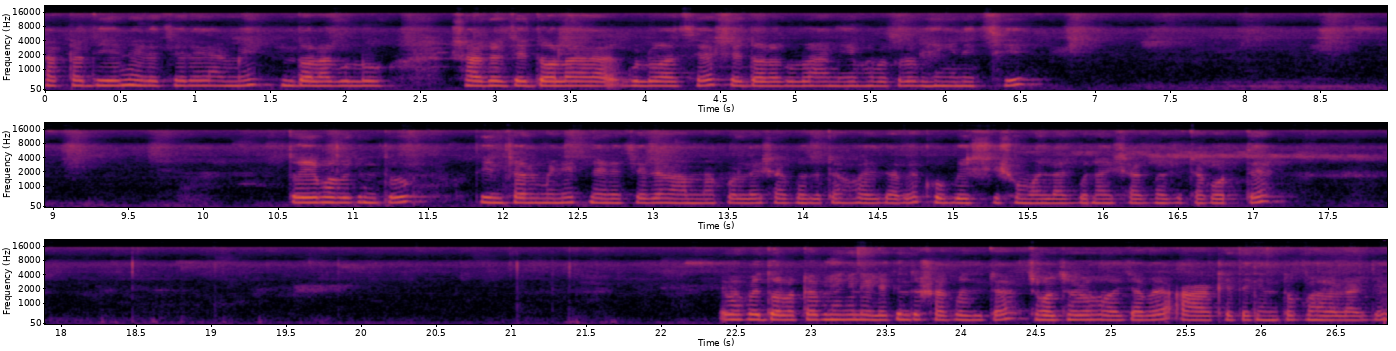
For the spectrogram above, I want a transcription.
শাকটা দিয়ে নেড়ে চেড়ে আমি দলাগুলো, শাকের যে দলাগুলো আছে সেই দলাগুলো আমি এভাবে করে ভেঙে নিচ্ছি। তো এভাবে কিন্তু তিন চার মিনিট নেড়ে চেড়ে রান্না করলে শাক ভাজিটা হয়ে যাবে। খুব বেশি সময় লাগবে না এই শাক ভাজিটা করতে। এভাবে দলাটা ভেঙে নিলে কিন্তু শাকভাজিটা ঝরঝরো হয়ে যাবে আর খেতে কিন্তু ভালো লাগবে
